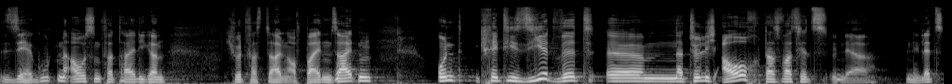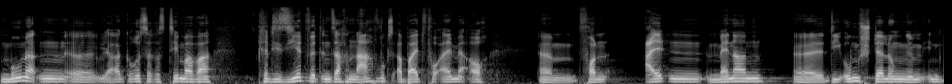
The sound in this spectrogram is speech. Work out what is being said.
sehr guten Außenverteidigern. Ich würde fast sagen auf beiden Seiten. Und kritisiert wird ähm, natürlich auch, das was jetzt in, der, in den letzten Monaten äh, ja größeres Thema war, kritisiert wird in Sachen Nachwuchsarbeit vor allem ja auch ähm, von alten Männern äh, die Umstellung im, in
